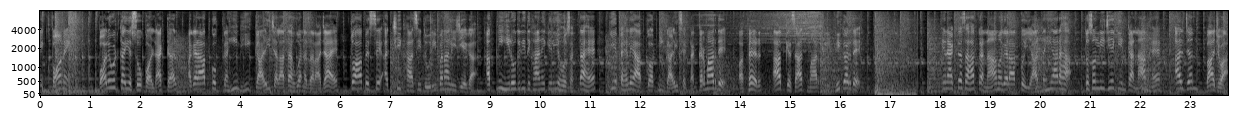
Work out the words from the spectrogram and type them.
एक फॉनिंग बॉलीवुड का ये सो कॉल्ड एक्टर अगर आपको कहीं भी गाड़ी चलाता हुआ नज़र आ जाए तो आप इससे अच्छी खासी दूरी बना लीजिएगा। अपनी हीरोगिरी दिखाने के लिए हो सकता है कि ये पहले आपको अपनी गाड़ी से टक्कर मार दे और फिर आपके साथ मारपीट भी कर दे। इन एक्टर साहब का नाम अगर आपको याद नहीं आ रहा तो सुन लीजिए कि इनका नाम है अर्जन बाजवा।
